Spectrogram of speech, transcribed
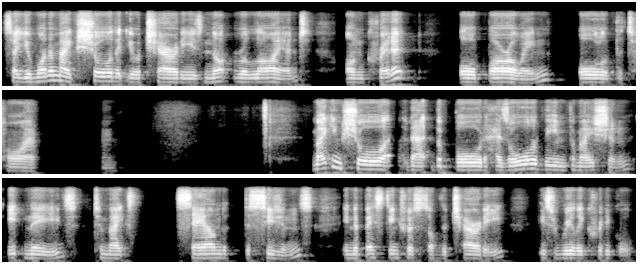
So you want to make sure that your charity is not reliant on credit or borrowing all of the time. Making sure that the board has all of the information it needs to make sound decisions in the best interests of the charity is really critical.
